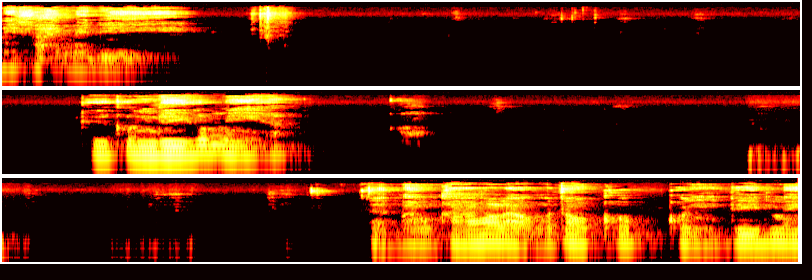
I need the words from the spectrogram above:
นิสัยไม่ดี คือคนดีก็มีครับ แต่บางครั้งเราก็ต้องคบคนที่ไม่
